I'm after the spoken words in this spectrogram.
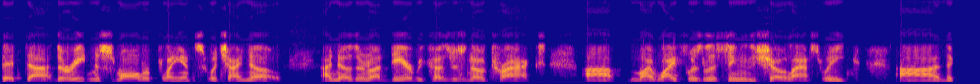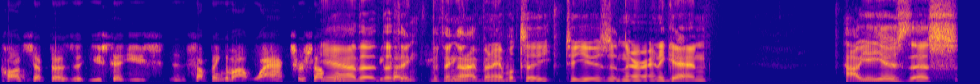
that uh, they're eating the smaller plants, which I know. I know they're not deer because there's no tracks. Uh, my wife was listening to the show last week. Uh, the concept is that you said you something about wax or something. Yeah, the, the thing the thing that I've been able to to use in there, and again, how you use this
